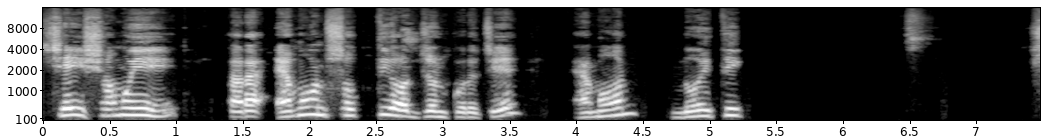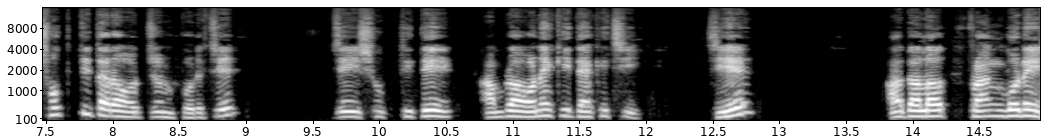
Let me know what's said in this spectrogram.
সেই সময়ে তারা এমন শক্তি অর্জন করেছে, এমন নৈতিক শক্তি তারা অর্জন করেছে, যেই শক্তিতে আমরা অনেকেই দেখেছি যে আদালত প্রাঙ্গণে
